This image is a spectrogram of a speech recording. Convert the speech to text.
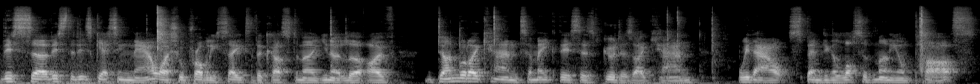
this service that it's getting now, I shall probably say to the customer, you know, look, I've done what I can to make this as good as I can without spending a lot of money on parts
